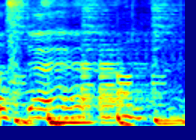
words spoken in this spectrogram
understand.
